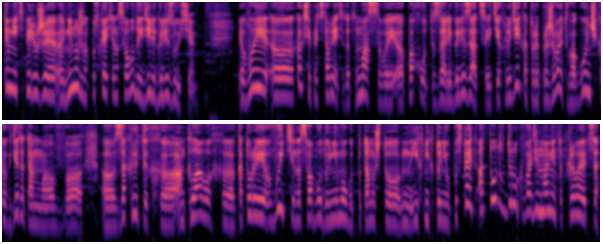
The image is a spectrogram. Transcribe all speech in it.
ты мне теперь уже не нужно, отпускай тебя на свободу, иди легализуйся. Вы э, как себе представляете этот массовый э, поход за легализацией тех людей, которые проживают в вагончиках, где-то там э, в закрытых анклавах, которые выйти на свободу не могут, потому что их никто не выпускает, а тут вдруг в один момент открываются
